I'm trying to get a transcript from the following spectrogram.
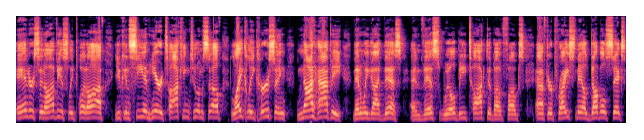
Anderson obviously put off. You can see him here talking to himself, likely cursing, not happy. Then we got this, and this will be talked about, folks. After Price nailed double six,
